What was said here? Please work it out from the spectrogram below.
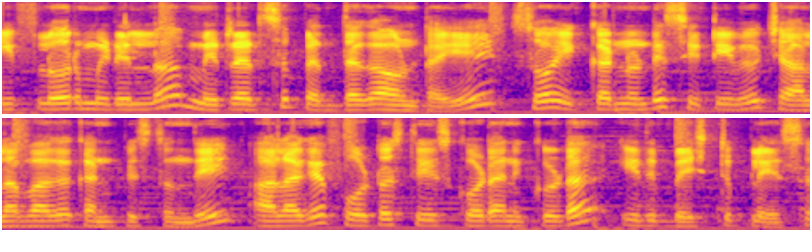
ఈ ఫ్లోర్ మిడిల్లో మిర్రర్స్ పెద్దగా ఉంటాయి. సో ఇక్కడ నుండి సిటీ వ్యూ చాలా బాగా కనిపిస్తుంది. అలాగే ఫొటోస్ తీసుకోవడానికి కూడా ఇది బెస్ట్ ప్లేస్.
